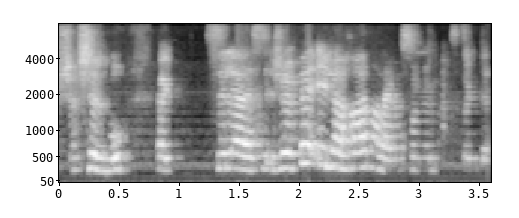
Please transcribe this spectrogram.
Je cherchais le mot. Fait que la, je fais Elora dans la version remaster de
